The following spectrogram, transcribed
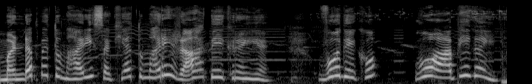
मंडप में तुम्हारी सखिया तुम्हारी राह देख रही हैं। वो देखो वो आ भी गई।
